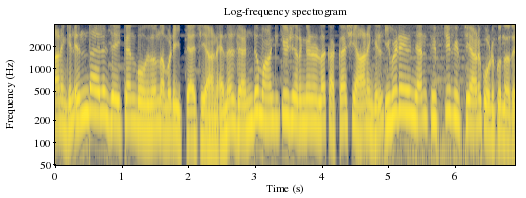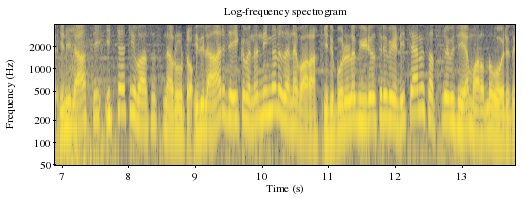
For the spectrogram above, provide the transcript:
ആണെങ്കിൽ എന്തായാലും ജയിക്കാൻ പോകുന്നത് നമ്മുടെ ഇറ്റാച്ചിയാണ്. എന്നാൽ രണ്ട് മാങ്കിക്കു ഷെറിങ്ങനുള്ള കക്കാഷി ആണെങ്കിൽ ഇവിടെയും ഞാൻ ഫിഫ്റ്റി ഫിഫ്റ്റി ആണ് കൊടുക്കുന്നത്. ഇനി ലാസ്റ്റ് ഇറ്റാച്ചി വാസസ് നറൂട്ടോ. ഇതിൽ ആര് ജയിക്കുമെന്ന് നിങ്ങൾ തന്നെ പറ. ഇതുപോലുള്ള വീഡിയോസിന് വേണ്ടി ചാനൽ സബ്സ്ക്രൈബ് ചെയ്യാൻ മറന്നു പോരുത്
